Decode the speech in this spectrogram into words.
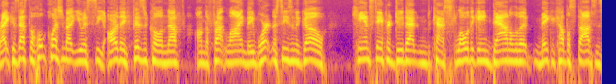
right? Because that's the whole question about USC. Are they physical enough on the front line? They weren't a season ago. Can Stanford do that and kind of slow the game down a little bit, make a couple stops, and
